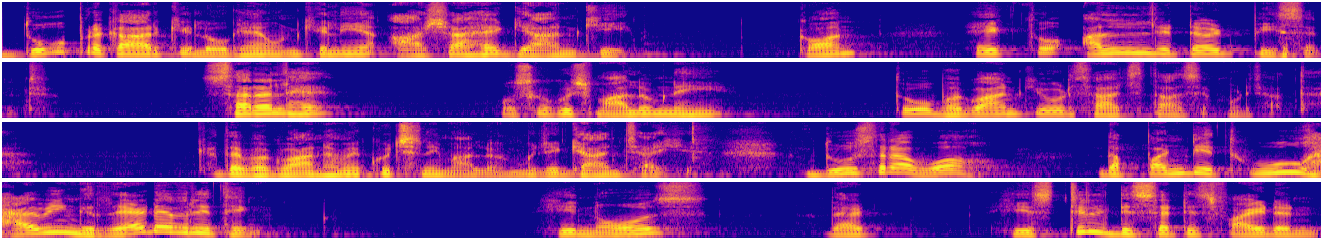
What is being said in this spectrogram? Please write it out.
दो प्रकार के लोग हैं, उनके लिए आशा है ज्ञान की। कौन? एक तो अनलिटर्ड पीसेंट सरल है, उसको कुछ मालूम नहीं तो वो भगवान की ओर सहजता से मुड़ जाता है। कहते, भगवान, हमें कुछ नहीं मालूम, मुझे ज्ञान चाहिए। दूसरा वह the pandit who having read everything, he knows that, he still dissatisfied and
